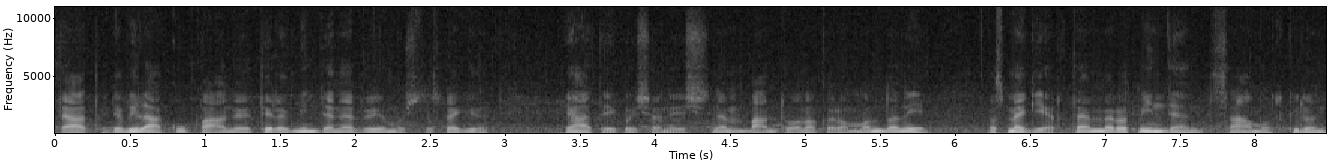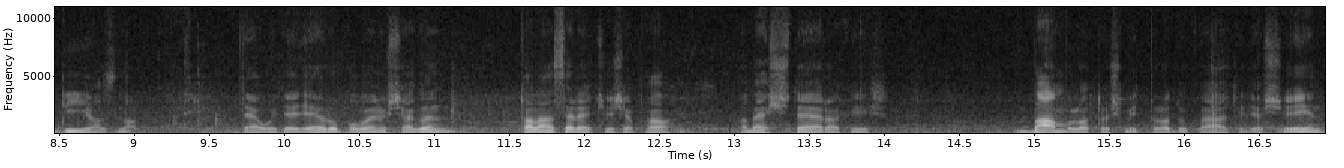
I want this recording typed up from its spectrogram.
Tehát, hogy a világkupán ő tényleg minden evő, most ezt megint játékosan és nem bántóan akarom mondani, azt megértem, mert ott minden számot külön díjaznak. De hogy egy Európa-bajnokságon talán szerencsésebb, ha a mester, aki bámulatos mit produkált, ugye Sén,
